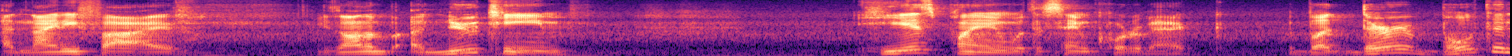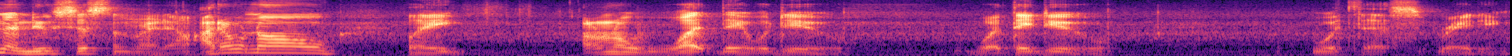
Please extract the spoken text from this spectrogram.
a 95. He's on a, a new team. He is playing with the same quarterback, but they're both in a new system right now. I don't know, like, I don't know what they would do, what they do with this rating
